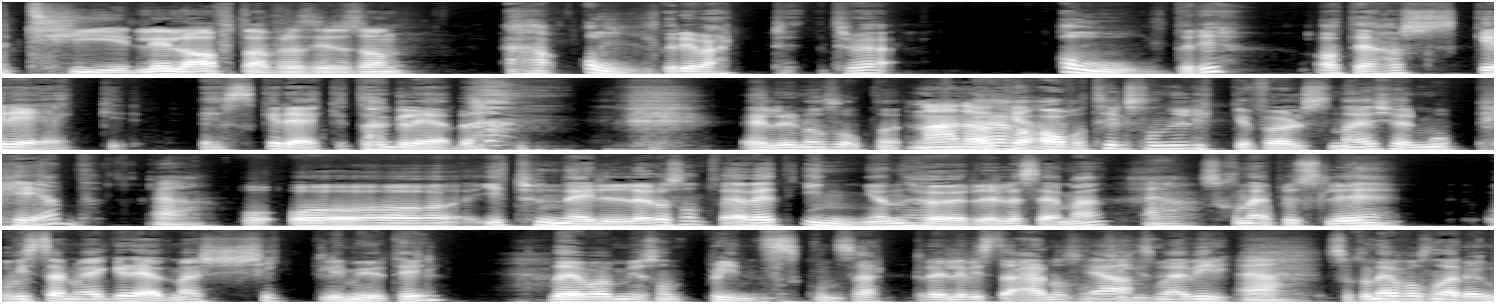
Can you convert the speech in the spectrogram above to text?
betydelig lavt, da, for å si det sånn. Jeg har aldri vært Tror jeg aldri at jeg har skrek, skreket av glede. Eller noe sånt. Nei, det var jeg har av og til sånn lykkefølelse når jeg kjører moped. Ja. og, og i tunneler og sånt, for jeg vet ingen hører eller ser meg, Ja. så kan jeg plutselig Og hvis det er noe jeg gleder meg skikkelig mye til, Det var mye sånn Prince-konserter, eller hvis det er noen sånne Ja. ting som jeg virker, Ja. så kan jeg få sånn derre!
